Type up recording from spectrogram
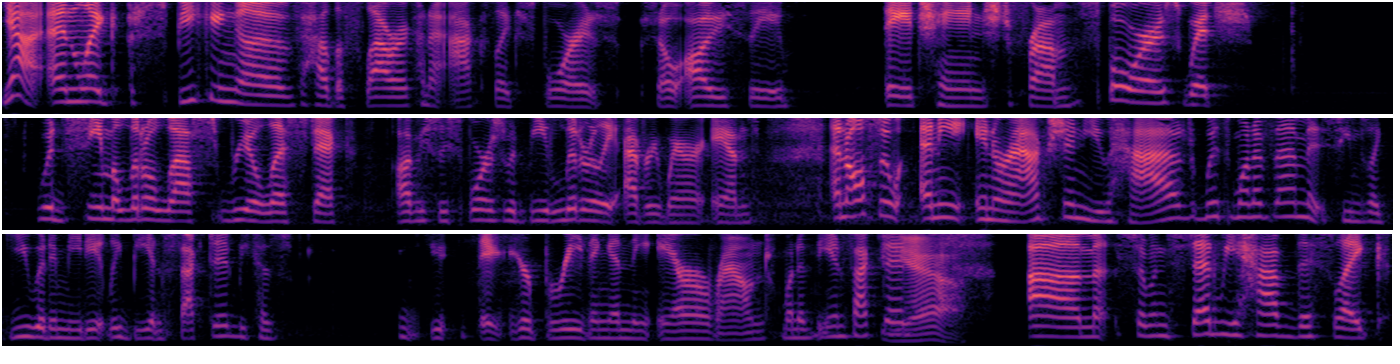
Yeah, and like speaking of how the flour kind of acts like spores, so obviously they changed from spores, which would seem a little less realistic. Obviously, spores would be literally everywhere, and and also any interaction you had with one of them, it seems like you would immediately be infected because you, you're breathing in the air around one of the infected. yeah Um, so instead, we have this like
